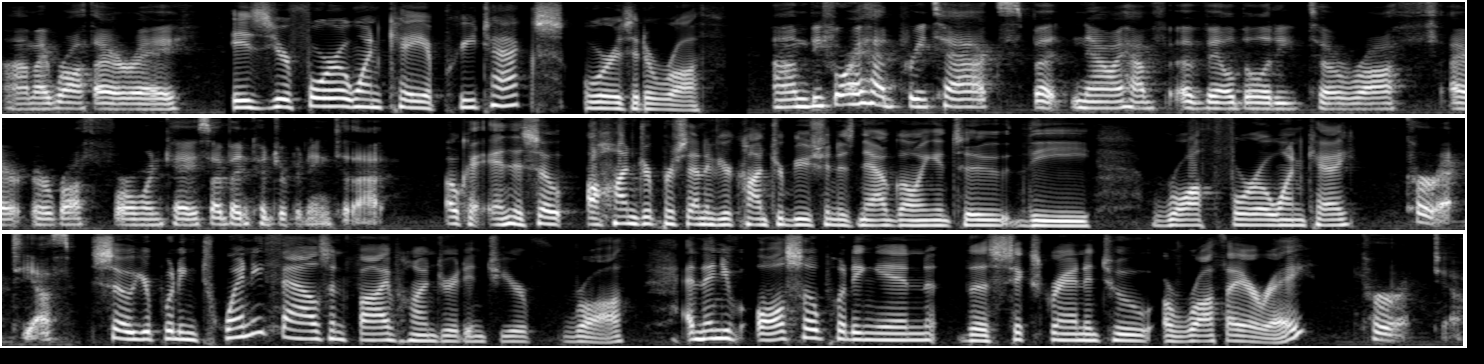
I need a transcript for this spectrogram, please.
uh, my roth ira is your 401k a pre-tax or is it a roth um, before I had pre-tax, but now I have availability to Roth or Roth 401k, so I've been contributing to that. Okay, and so 100% of your contribution is now going into the Roth 401k? Correct. Yes. So you're putting 20,500 into your Roth and then you've also putting in the 6 grand into a Roth IRA? Correct. Yeah.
